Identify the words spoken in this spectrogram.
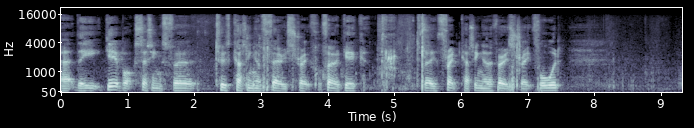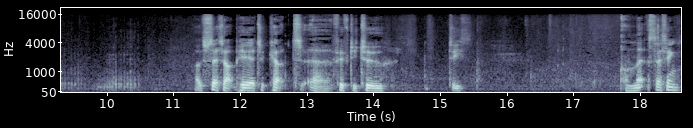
Uh, the gearbox settings for tooth cutting are very straightforward, for gear, thread cutting are very straightforward. I've set up here to cut uh, 52 teeth on that setting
